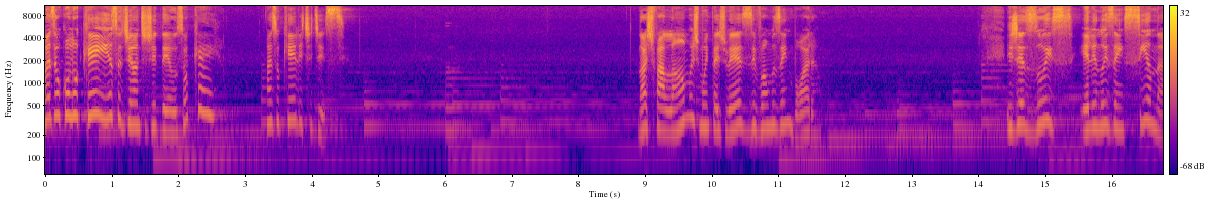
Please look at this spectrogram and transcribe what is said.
Mas eu coloquei isso diante de Deus, ok. Mas o que ele te disse? Nós falamos muitas vezes e vamos embora. E Jesus, ele nos ensina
